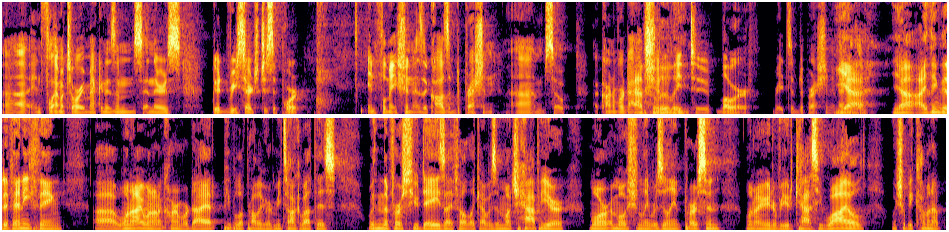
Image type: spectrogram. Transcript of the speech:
uh, inflammatory mechanisms, and there's good research to support inflammation as a cause of depression. Um, so a carnivore diet Absolutely. should lead to lower rates of depression. yeah, anything. yeah. I think that if anything uh, when I went on a carnivore diet, people have probably heard me talk about this. Within the first few days, I felt like I was a much happier, more emotionally resilient person. When I interviewed Cassie Wild, which will be coming up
